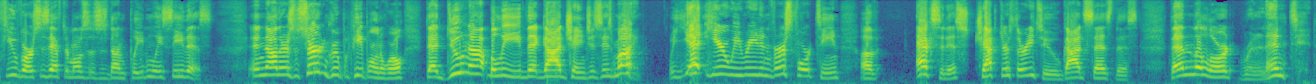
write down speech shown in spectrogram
few verses after Moses is done pleading, we see this. And now there's a certain group of people in the world that do not believe that God changes his mind. Yet here we read in verse 14 of Exodus chapter 32, God says this Then the Lord relented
